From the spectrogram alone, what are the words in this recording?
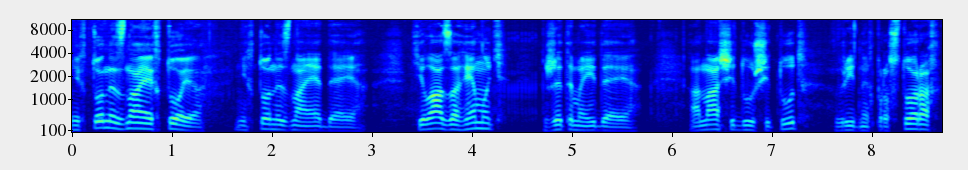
Ніхто не знає, хто я, ніхто не знає, де я. Тіла загинуть, житиме ідея. А наші душі тут, в рідних просторах,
